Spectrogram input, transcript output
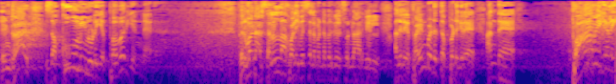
என்றால் ஜக்கூமினுடைய பவர் என்ன? பெருமானார் ஸல்லல்லாஹு அலைஹி வஸல்லம் என்பவர்கள் சொன்னார்கள் அதிலே பயன்படுத்தப்படுகிற அந்த பாவிகளை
